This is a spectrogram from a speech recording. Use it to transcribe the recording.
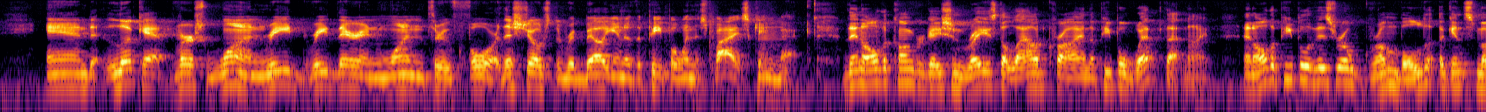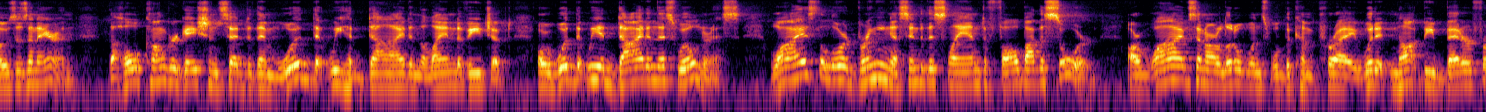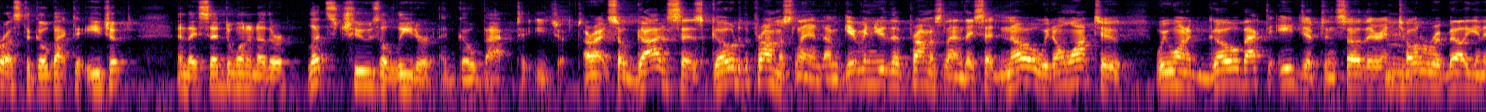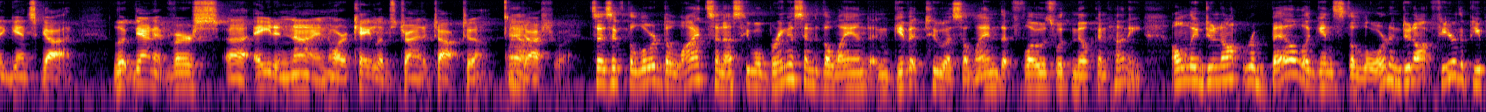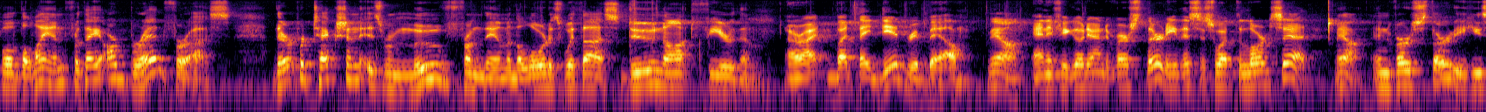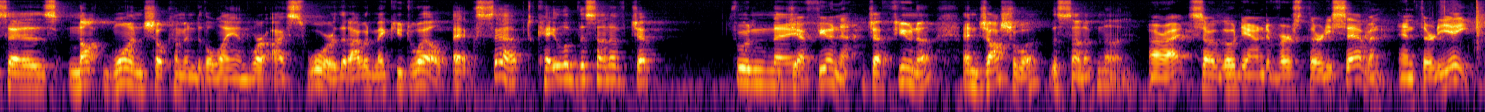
and look at verse 1, read read there in 1 through 4. This shows the rebellion of the people when the spies came hmm. back. Then all the congregation raised a loud cry, and the people wept that night. And all the people of Israel grumbled against Moses and Aaron. The whole congregation said to them, Would that we had died in the land of Egypt, or would that we had died in this wilderness. Why is the Lord bringing us into this land to fall by the sword? Our wives and our little ones will become prey. Would it not be better for us to go back to Egypt? And they said to one another, Let's choose a leader and go back to Egypt. All right, so God says, Go to the promised land. I'm giving you the promised land. They said, No, we don't want to. We want to go back to Egypt. And so they're in total rebellion against God. Look down at verse uh, 8 and 9 where Caleb's trying to talk to him, and Yeah. Joshua. It says, If the Lord delights in us, he will bring us into the land and give it to us, a land that flows with milk and honey. Only do not rebel against the Lord, and do not fear the people of the land, for they are bread for us. Their protection is removed from them, and the Lord is with us. Do not fear them. All right, but they did rebel. Yeah, And if you go down to verse 30, this is what the Lord said. yeah. In verse 30, he says, Not one shall come into the land where I swore that I would make you dwell, except Caleb the son of Jephunneh. Jephunneh. Jephunneh, and Joshua the son of Nun. All right, so go down to verse 37 and 38.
